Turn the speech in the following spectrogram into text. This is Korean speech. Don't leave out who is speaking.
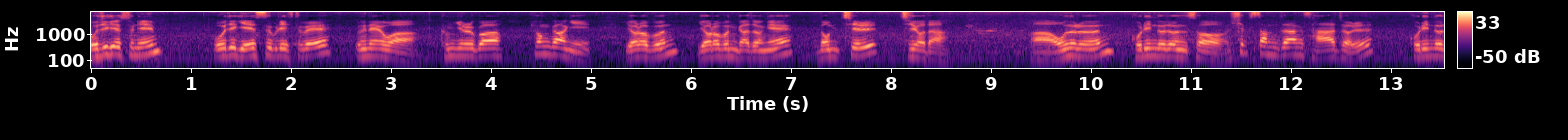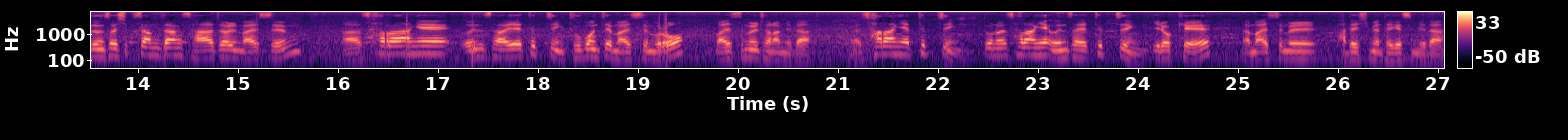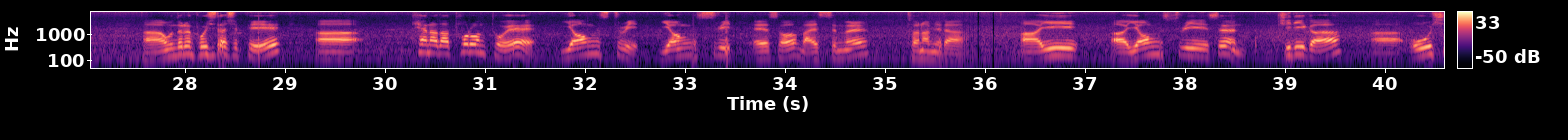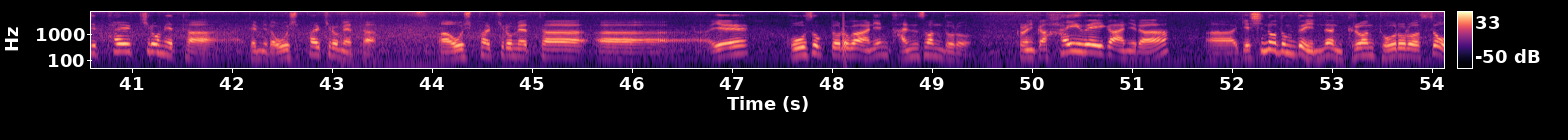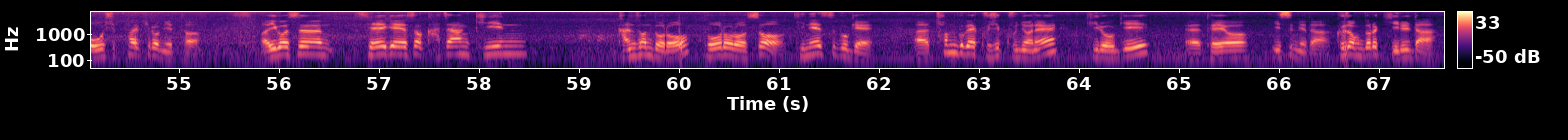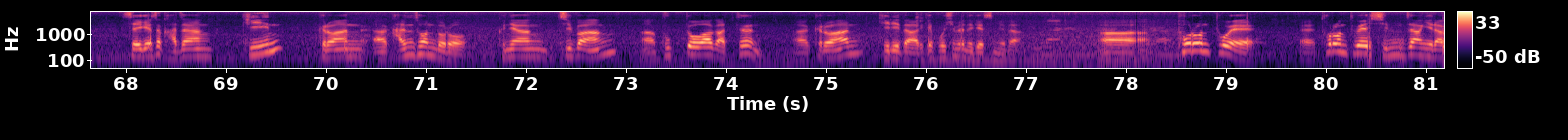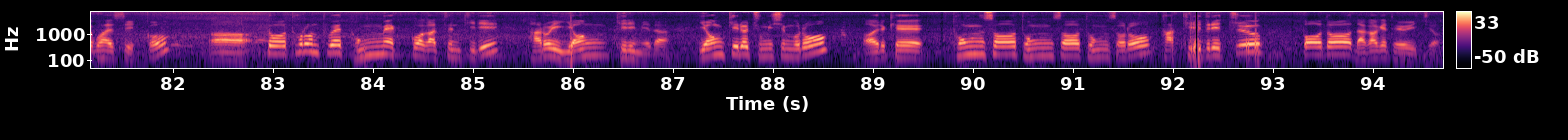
Speaker 1: 오직 예수님, 오직 예수 그리스도의 은혜와 긍휼과 평강이 여러분, 여러분 가정에 넘칠지어다. 아, 오늘은 고린도전서 13장 4절, 고린도전서 13장 4절 말씀, 아, 사랑의 은사의 특징 두 번째 말씀으로 말씀을 전합니다. 아, 사랑의 특징 또는 사랑의 은사의 특징 이렇게 아, 말씀을 받으시면 되겠습니다. 아, 오늘은 보시다시피 아, 캐나다 토론토의 영 스트리트, 영 스트리트에서 말씀을 전합니다. 아, 이 어, 영 스트리트는 길이가 아, 58km 됩니다. 58km. 아, 58km의 고속도로가 아닌 간선도로. 그러니까 하이웨이가 아니라 아, 이게 신호등도 있는 그런 도로로서 58km. 아, 이것은 세계에서 가장 긴 간선도로 도로로서 기네스북에 1999년에 기록이 에, 되어 있습니다. 그 정도로 길다. 세계에서 가장 긴 그러한 아, 간선도로, 그냥 지방 아, 국도와 같은 아, 그러한 길이다. 이렇게 보시면 되겠습니다. 아, 토론토의 에, 토론토의 심장이라고 할 수 있고 어, 또 토론토의 동맥과 같은 길이 바로 이 영길입니다. 영길을 중심으로 어, 이렇게 동서 동서 동서로 각 길들이 쭉 뻗어 나가게 되어 있죠.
